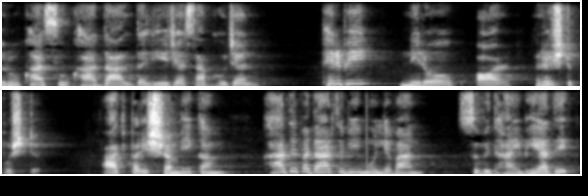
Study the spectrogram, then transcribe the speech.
रूखा सूखा दाल दलिए जैसा भोजन, फिर भी निरोग और हृष्ट पुष्ट आज परिश्रम भी कम खाद्य पदार्थ भी मूल्यवान, सुविधाएँ भी अधिक,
